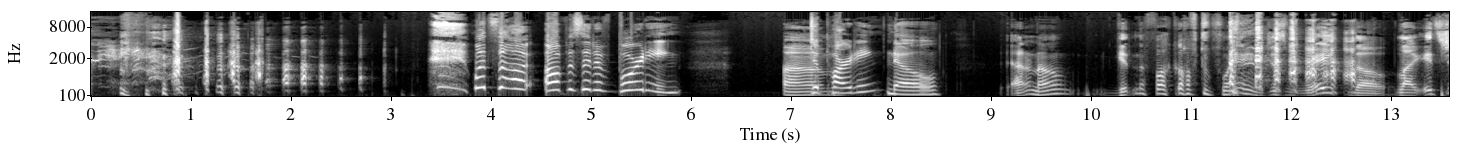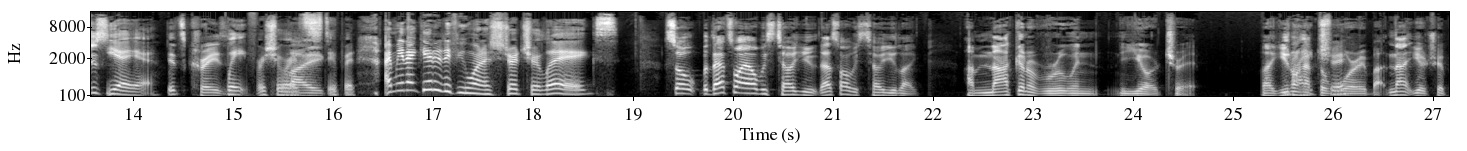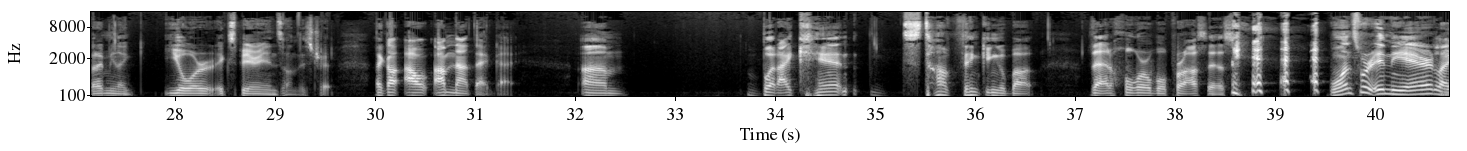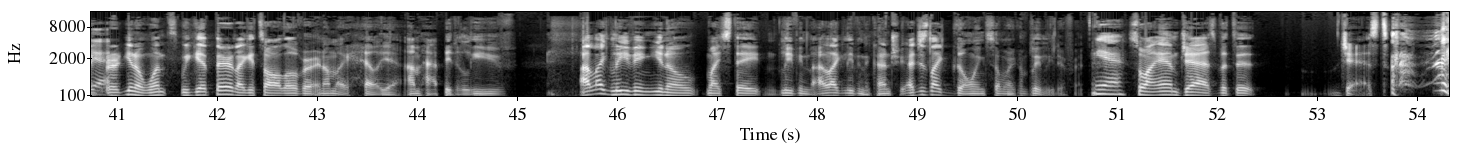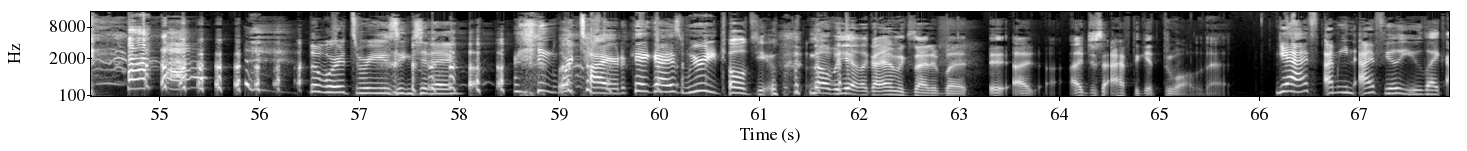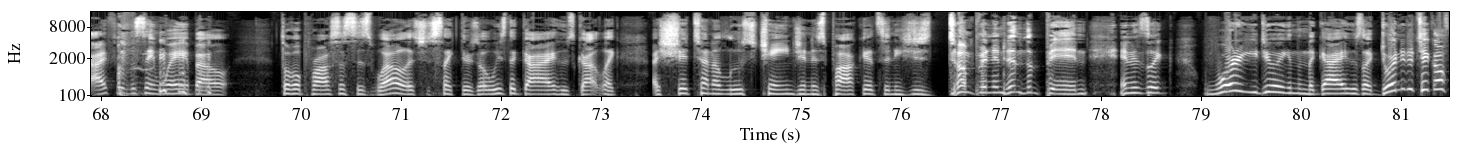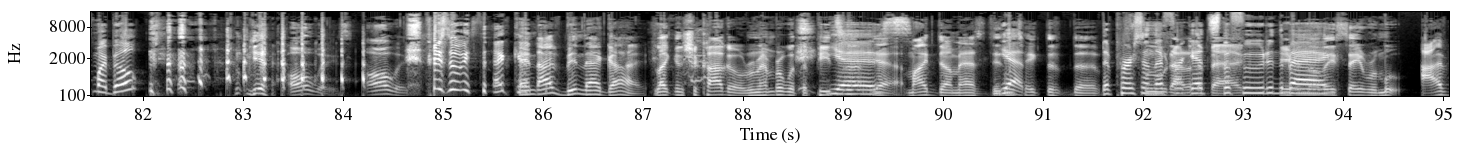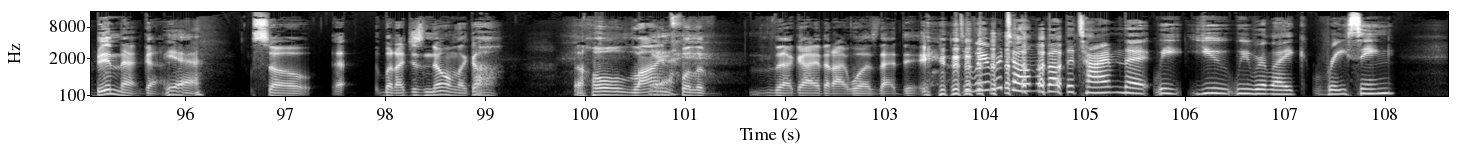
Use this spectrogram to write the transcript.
What's the opposite of boarding? Um, Departing? No. I don't know. getting the fuck off the plane. just wait though. Like it's just Yeah, yeah. it's crazy. Wait for sure. it's stupid. I mean, I get it if you want to stretch your legs. So, but that's why I always tell you. That's why I always tell you. Like, I'm not gonna ruin your trip. Like, you don't My have to trip? worry about not your trip, but I mean like your experience on this trip. Like, I'll, I'll, I'm not that guy. Um, but I can't stop thinking about that horrible process. once we're in the air, like, Yeah. or you know, once we get there, like it's all over, and I'm like, hell yeah, I'm happy to leave. I like leaving, you know, my state, leaving. I like leaving the country. I just like going somewhere completely different. Yeah. So I am jazzed, but the jazzed. The words we're using today. we're tired. Okay, guys. We already told you. no, but yeah, like I am excited, but it, I, I just I have to get through all of that. Yeah, I, f- I mean, I feel you. Like, I feel the same way about the whole process as well. It's just like there's always the guy who's got like a shit ton of loose change in his pockets and he's just dumping it in the bin. And it's like, what are you doing? And then the guy who's like, do I need to take off my belt? yeah, always, always. there's always that guy. And I've been that guy, like in Chicago. Remember with the pizza? Yes. Yeah, my dumbass didn't Yeah. take the the the person that forgets the, bag, food in the bag. They say remove. I've been that guy. yeah. So, uh, but I just know I'm like, oh, a whole line Yeah. full of that guy that I was that day. Did we ever tell him about the time that we you we were like racing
